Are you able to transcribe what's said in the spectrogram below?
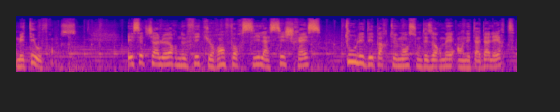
Météo France. Et cette chaleur ne fait que renforcer la sécheresse. Tous les départements sont désormais en état d'alerte.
